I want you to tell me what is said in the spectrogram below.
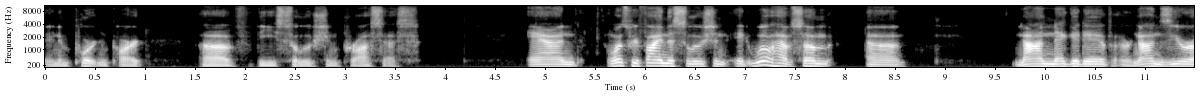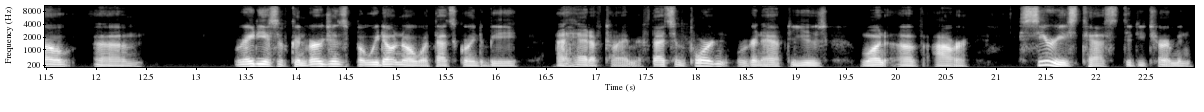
an important part of the solution process. And once we find the solution, it will have some uh, non-negative or non-zero um, radius of convergence, but we don't know what that's going to be ahead of time. If that's important, we're going to have to use one of our series tests to determine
